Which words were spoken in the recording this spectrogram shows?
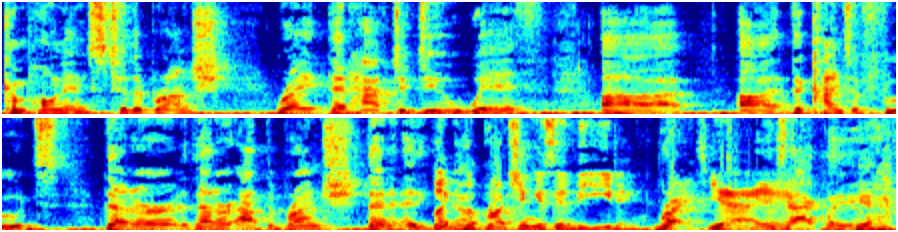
components to the brunch, right, that have to do with uh, uh, the kinds of foods that are that are at the brunch. That uh, like know, the brunching is in the eating. right? Yeah, yeah, exactly. Yeah.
